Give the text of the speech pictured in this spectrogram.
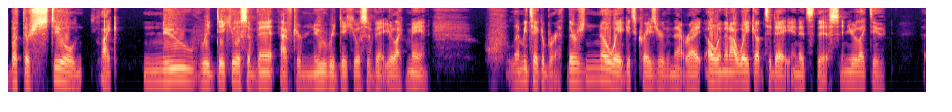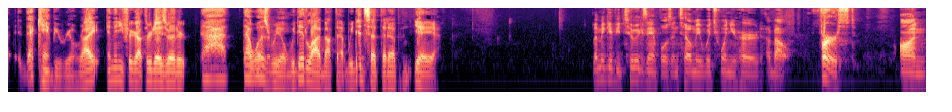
but there's still like new ridiculous event after new ridiculous event. You're like, man, let me take a breath. There's no way it gets crazier than that, right? Oh, and then I wake up today and it's this. And you're like, dude, that can't be real, right? And then you figure out three days later, ah, that was real. We did lie about that. We did set that up. Yeah, yeah. Let me give you two examples and tell me which one you heard about first on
